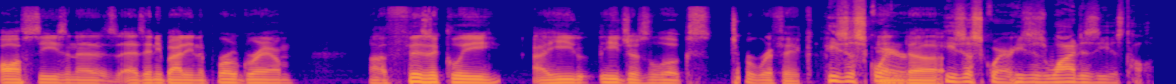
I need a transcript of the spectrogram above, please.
off season as as anybody in the program. Uh, physically, uh, he he just looks terrific. he's a square. And, uh, he's a square. He's as wide as he is tall.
